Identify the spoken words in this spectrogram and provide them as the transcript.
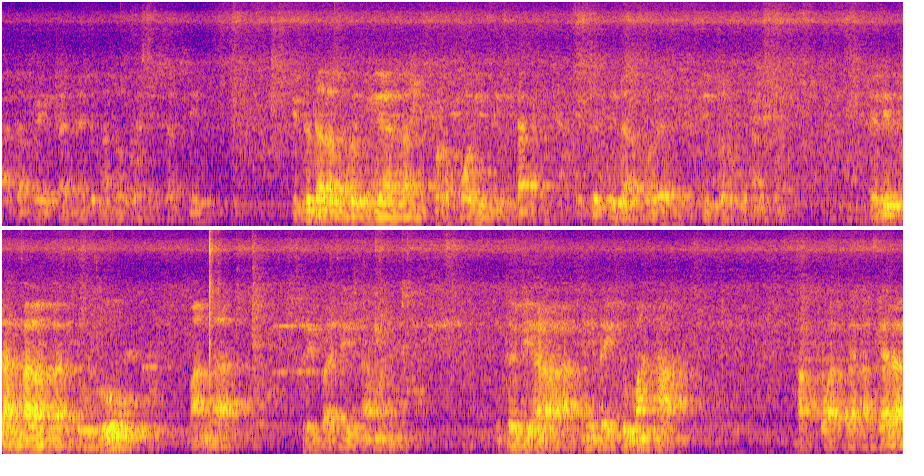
ada kaitannya dengan organisasi itu dalam kegiatan perpolitikan itu tidak boleh dipergunakan. Jadi tanggalkan dulu mana pribadi namanya. itu dihalangi dan itu mah hak hak warga negara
